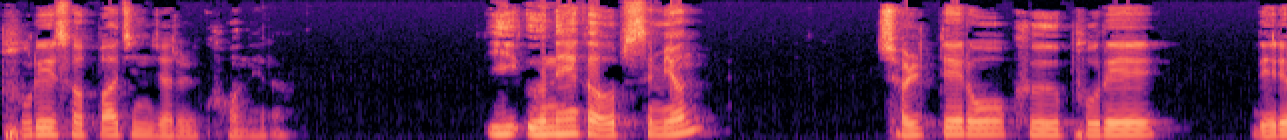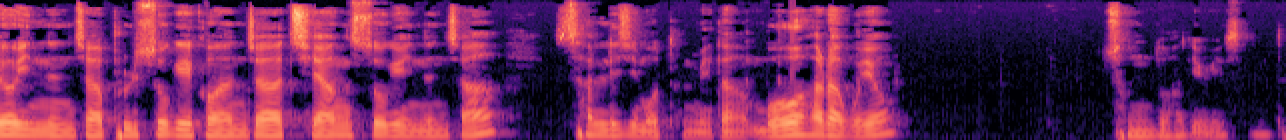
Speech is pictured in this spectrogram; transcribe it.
불에서 빠진 자를 구원해라. 이 은혜가 없으면 절대로 그 불에 내려 있는 자, 불 속에 거한 자, 재앙 속에 있는 자 살리지 못합니다. 뭐 하라고요? 전도하기 위해서입니다.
